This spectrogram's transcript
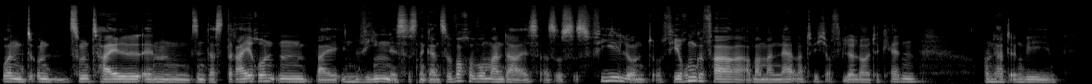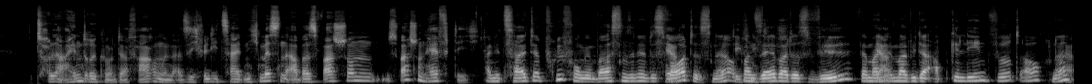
Und, und zum Teil ähm, sind das drei Runden. Bei, in Wien ist es eine ganze Woche, wo man da ist. Also es ist viel und, und viel rumgefahren, aber man lernt natürlich auch viele Leute kennen und hat irgendwie tolle Eindrücke und Erfahrungen. Also ich will die Zeit nicht missen, aber es war schon, es war schon heftig. Eine Zeit der Prüfung im wahrsten Sinne des ja, Wortes, ne? Ob definitiv. man selber das will, wenn man ja. immer wieder abgelehnt wird auch. Ne? Ja.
